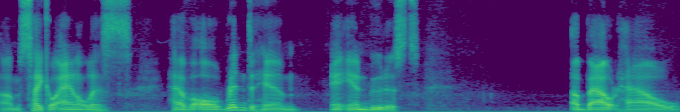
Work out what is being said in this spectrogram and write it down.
um, psychoanalysts have all written to him and, and Buddhists about how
